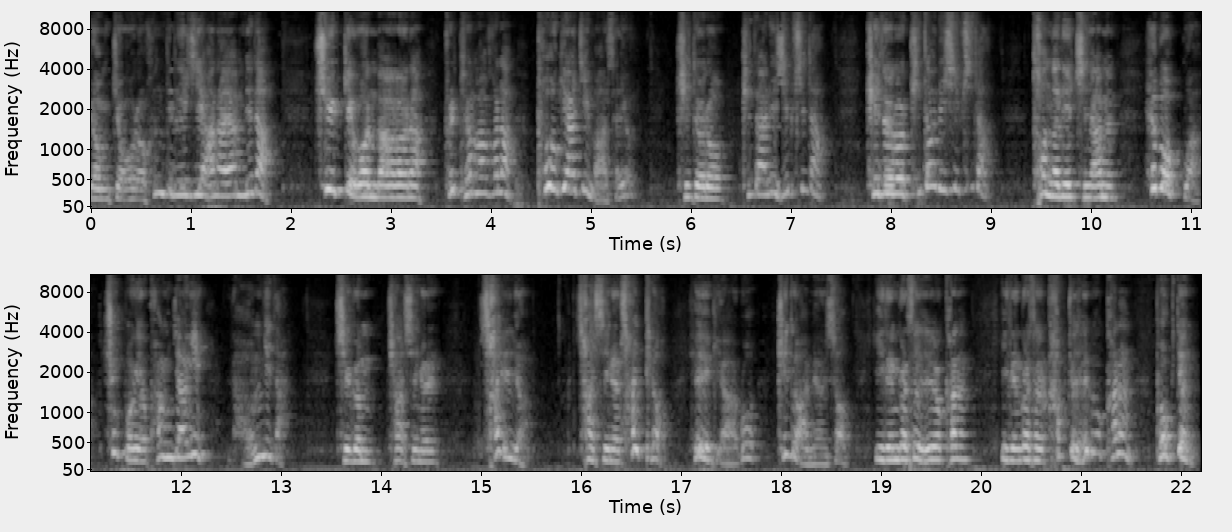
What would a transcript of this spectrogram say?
영적으로 흔들리지 않아야 합니다. 쉽게 원망하거나 불평하거나 포기하지 마세요. 기도로 기다리십시다. 기도로 기다리십시다. 터널이 지나면 회복과 축복의 광장이 나옵니다. 지금 자신을 살려, 자신을 살펴 회개하고 기도하면서 이런 것을 회복하는, 이런 것을 갑자기 회복하는 복된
